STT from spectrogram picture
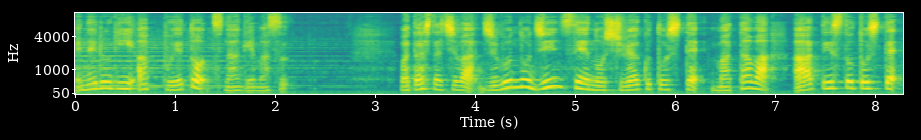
エネルギーアップへとつなげます。私たちは自分の人生の主役としてまたはアーティストとして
